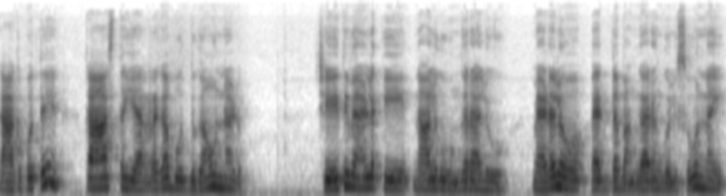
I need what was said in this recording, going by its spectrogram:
కాకపోతే కాస్త ఎర్రగా బొద్దుగా ఉన్నాడు. చేతి వేళ్ళకి నాలుగు ఉంగరాలు మెడలో పెద్ద బంగారం గొలుసు ఉన్నాయి.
